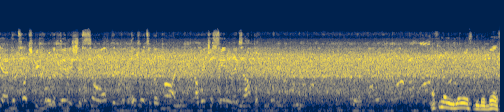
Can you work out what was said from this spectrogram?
Yeah, touch before the finish is so often the critical part, and we've just seen an example. Arsenal will always be the best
